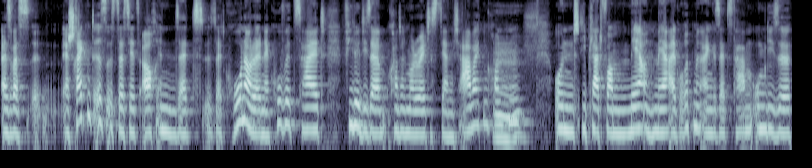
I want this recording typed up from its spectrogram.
also was äh, erschreckend ist, ist, dass jetzt auch in, seit, seit Corona oder in der Covid-Zeit viele dieser Content Moderators ja nicht arbeiten konnten. Mhm und die Plattformen mehr und mehr Algorithmen eingesetzt haben, um diese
